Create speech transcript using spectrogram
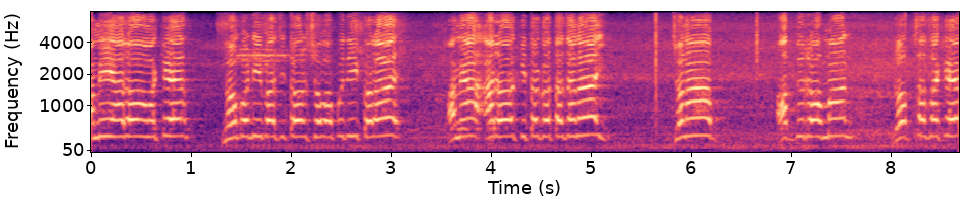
আমি আরও আমাকে নবনির্বাচিত সভাপতি করায় আমি আরও কৃতজ্ঞতা জানাই। জনাব আব্দুর রহমান রবসাসাকে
